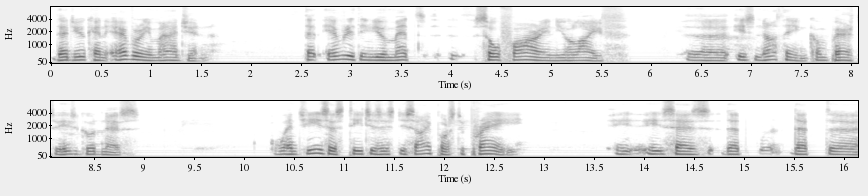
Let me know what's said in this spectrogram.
than you can ever imagine. That everything you've met so far in your life uh, is nothing compared to His goodness. When Jesus teaches His disciples to pray, he, he says that that uh,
